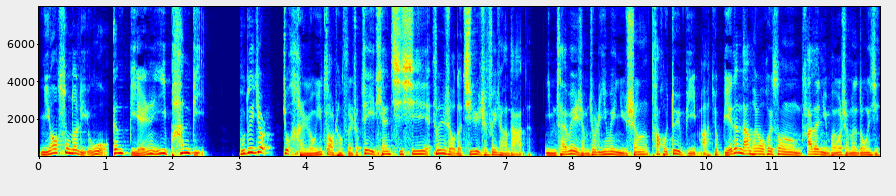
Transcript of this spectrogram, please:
你要送的礼物跟别人一攀比，不对劲儿，就很容易造成分手。这一天七夕分手的几率是非常大的。你们猜为什么？就是因为女生她会对比嘛，就别的男朋友会送他的女朋友什么的东西。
